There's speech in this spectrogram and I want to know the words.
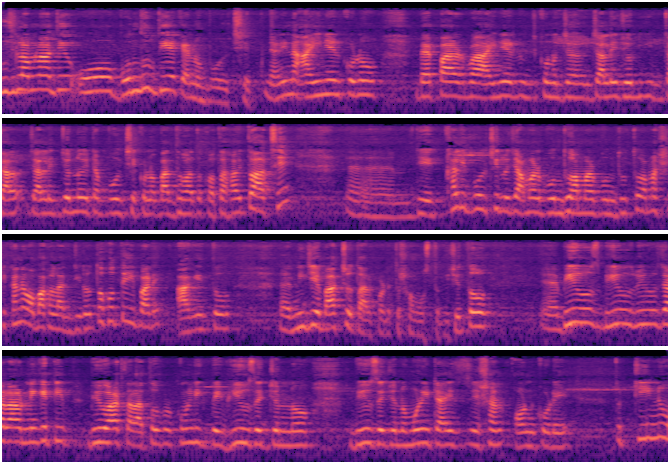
বুঝলাম না যে ও বন্দুক দিয়ে কেন বলছে। জানি না আইনের কোনো ব্যাপার বা আইনের কোনো জালে জড়ি জাল- জালের জন্য এটা বলছে, কোনো বাধ্যবাধকতা হয়তো আছে যে খালি বলছিল যে আমার বন্ধু আমার বন্ধু, তো আমার সেখানে অবাক লাগছিল, তো হতেই পারে, আগে তো নিজে বাঁচো, তারপরে তো সমস্ত কিছু। তো ভিউজ ভিউজ ভিউজ যারা নেগেটিভ ভিউয়ার তারা তো ওরকম লিখবে ভিউজের জন্য ভিউজের জন্য মনিটাইজেশন অন করে তো টিনু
